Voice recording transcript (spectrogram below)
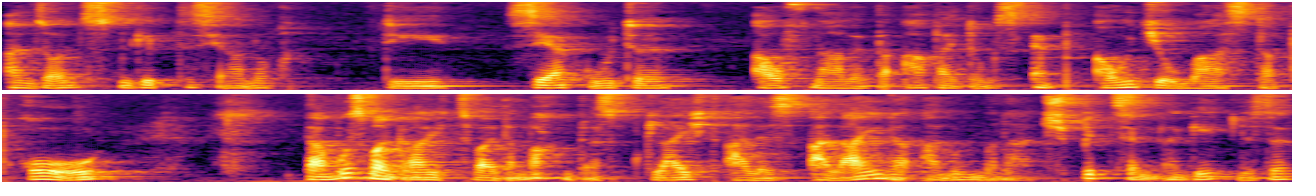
Ansonsten gibt es ja noch die sehr gute Aufnahmebearbeitungs-App Audiomaster Pro. Da muss man gar nichts weiter machen. Das gleicht alles alleine an und man hat Spitzenergebnisse.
